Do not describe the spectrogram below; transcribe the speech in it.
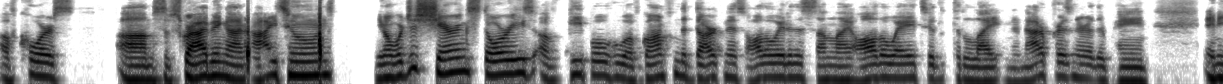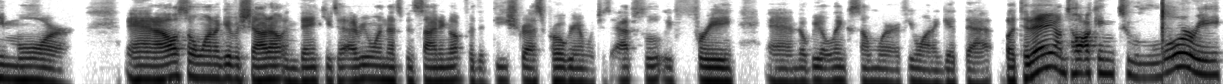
of course, um, subscribing on iTunes. You know, we're just sharing stories of people who have gone from the darkness all the way to the sunlight, all the way to, to the light, and they're not a prisoner of their pain anymore. And I also want to give a shout out and thank you to everyone that's been signing up for the de stress program, which is absolutely free. And there'll be a link somewhere if you want to get that. But today I'm talking to Lori,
